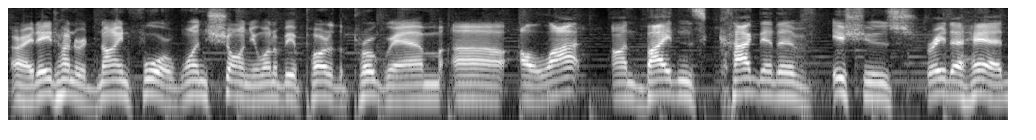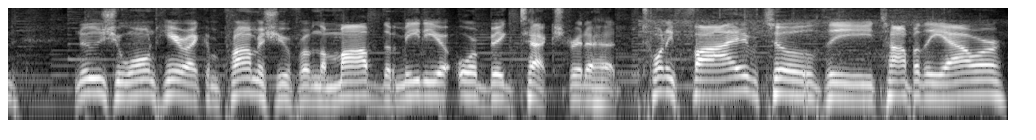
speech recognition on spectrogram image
All right, 800 941 Sean. You want to be a part of the program. Uh, a lot on Biden's cognitive issues straight ahead. News you won't hear, I can promise you, from the mob, the media, or big tech. Straight ahead. 25 till the top of the hour.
